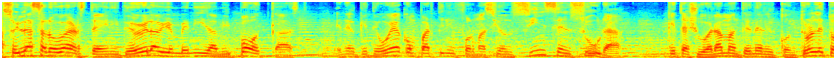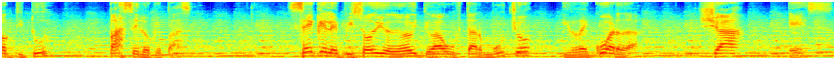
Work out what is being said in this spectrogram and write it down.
soy Lázaro Bernstein y te doy la bienvenida a mi podcast en el que te voy a compartir información sin censura que te ayudará a mantener el control de tu actitud pase lo que pase. Sé que el episodio de hoy te va a gustar mucho y recuerda, ya es.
